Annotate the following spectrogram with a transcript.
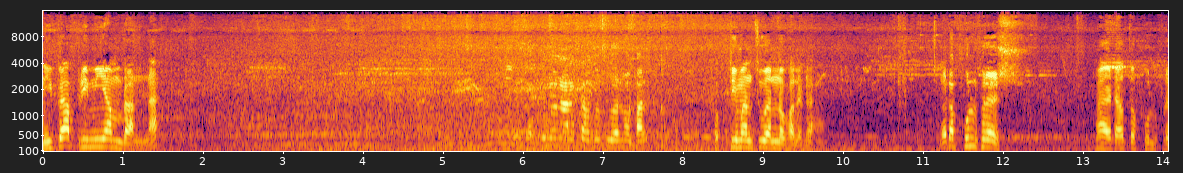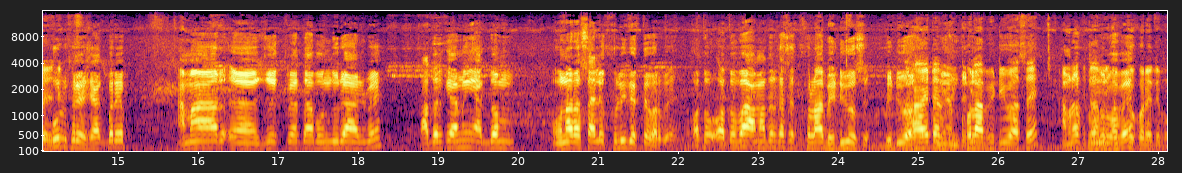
নিপা প্রিমিয়াম ব্র্যান্ড না? শক্তিমান আরেকটা হচ্ছে চুয়ান্ন ফাল। শক্তিমান চুয়ান্ন ফল এটা। এটা ফুল ফ্রেশ। হ্যাঁ এটাও তো ফুল ফ্রেশ ফুল ফ্রেশ। একবারে আমার যে ক্রেতা বন্ধুরা আসবে তাদেরকে আমি একদম ওনারা চাইলে খুলি দেখতে পারবে। অত অথবা আমাদের কাছে খোলা ভিডিও ভিডিও হ্যাঁ আছে থেকে। খোলা ভিডিও আছে। আমরা সুন্দরভাবে করে দেবো।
